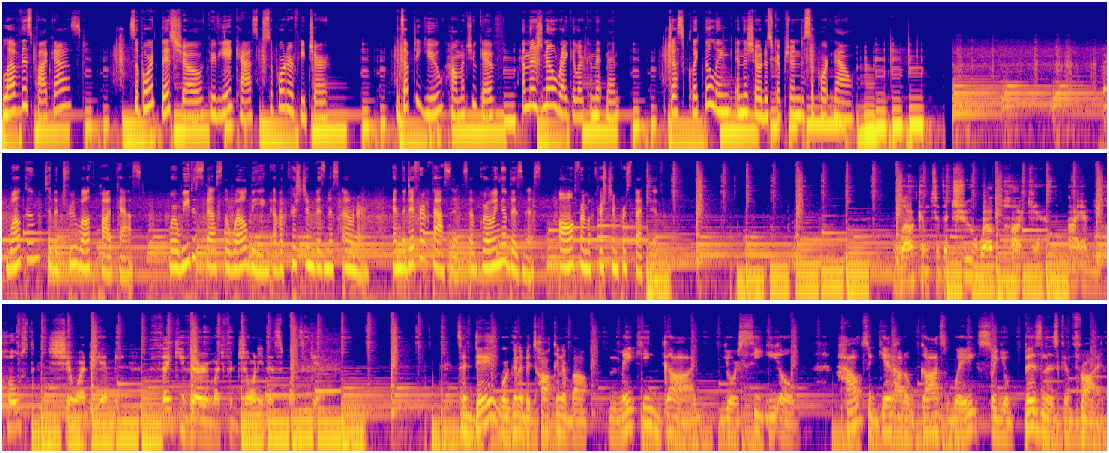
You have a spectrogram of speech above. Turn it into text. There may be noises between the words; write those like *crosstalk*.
Love this podcast? Support this show through the ACAST supporter feature. It's up to you how much you give, and there's no regular commitment. Just click the link in the show description to support now. Welcome to the True Wealth Podcast, where we discuss the well being of a Christian business owner and the different facets of growing a business, all from a Christian perspective. Welcome to the True Wealth Podcast. I am your host, Shewa Diemi. Thank you very much for joining us once again. Today, we're going to be talking about making God your CEO, how to get out of God's way so your business can thrive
